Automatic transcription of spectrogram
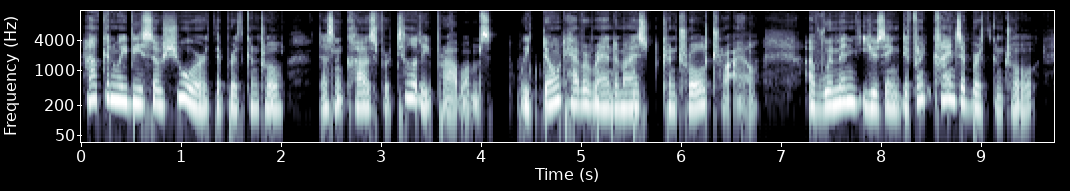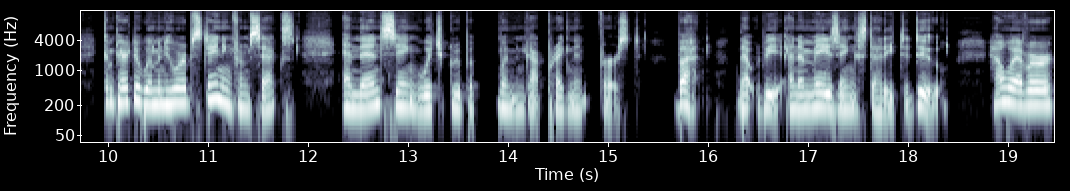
How can we be so sure that birth control doesn't cause fertility problems we don't have a randomized control trial of women using different kinds of birth control compared to women who are abstaining from sex and then seeing which group of women got pregnant first. But that would be an amazing study to do. However,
